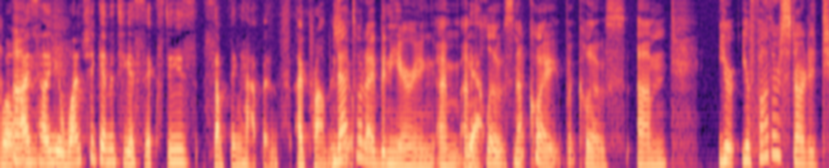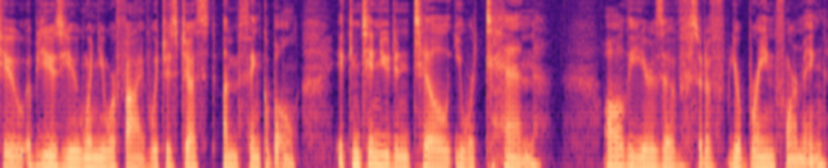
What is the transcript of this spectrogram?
well um, i tell you once you get into your 60s something happens i promise that's you. what i've been hearing. I'm i'm yeah. close. Not quite but close. Um your your father started to abuse you when you were 5 which is just unthinkable. It continued until you were 10 all the years of sort of your brain forming.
